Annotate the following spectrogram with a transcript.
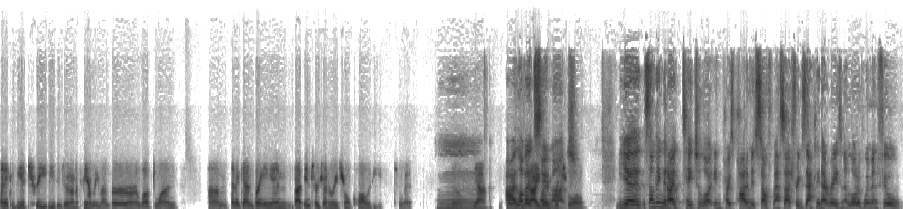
and it could be a treat. You can do it on a family member or a loved one. Um, and again, bringing in that intergenerational quality to it. Mm. So yeah, I love it so much. Ritual. Mm-hmm. Yeah, something that I teach a lot in postpartum is self massage for exactly that reason. A lot of women feel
